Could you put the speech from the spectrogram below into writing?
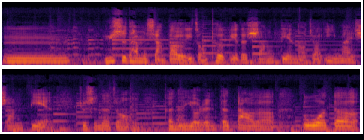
嗯。于是他们想到有一种特别的商店哦，叫义卖商店，就是那种可能有人得到了多的，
